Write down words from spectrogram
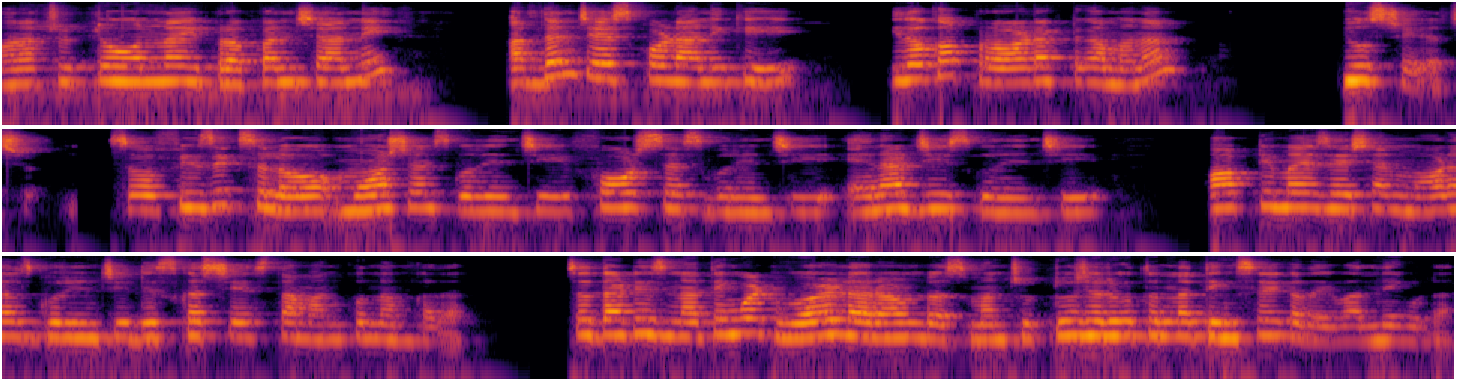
మన చుట్టూ ఉన్న ఈ ప్రపంచాన్ని అర్థం చేసుకోవడానికి ఇదొక ప్రోడక్ట్గా మనం యూస్ చేయొచ్చు. సో ఫిజిక్స్లో మోషన్స్ గురించి ఫోర్సెస్ గురించి ఎనర్జీస్ గురించి ఆప్టిమైజేషన్ మోడల్స్ గురించి డిస్కస్ చేస్తాం అనుకున్నాం కదా. So that is nothing but world around us మన చుట్టూ జరుగుతున్న థింగ్సే కదా ఇవన్నీ కూడా.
